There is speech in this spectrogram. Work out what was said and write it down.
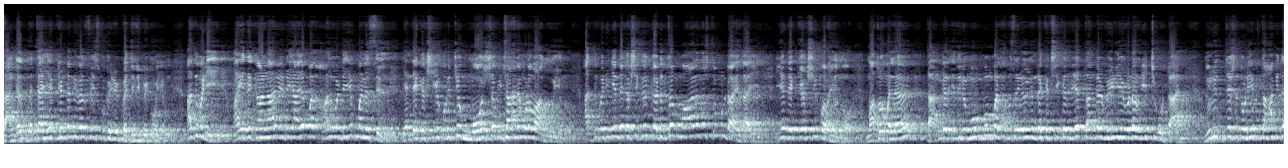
താങ്കൾ തെറ്റായ കണ്ടന്റുകൾ ഫേസ്ബുക്ക് വഴി പ്രചരിപ്പിക്കുകയും അതുവഴി ആയത് കാണാനിടയായ പല ആളുകളുടെയും മനസ്സിൽ എന്റെ കക്ഷിയെ കുറിച്ച് മോശ വിചാരം ഉളവാകുകയും അതുവഴി എന്റെ കക്ഷിക്ക് കടുത്ത മാനനഷ്ടം ഉണ്ടായതായി എന്റെ കക്ഷി പറയുന്നു. മാത്രമല്ല താങ്കൾ ഇതിനു മുമ്പും പല അവസരങ്ങളിൽ എന്റെ കക്ഷിക്കെതിരെ താങ്കൾ വീഡിയോയുടെ റീച്ച് കൂട്ടാൻ ദുരുദ്ദേശത്തോടെയും സ്ഥാപിത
